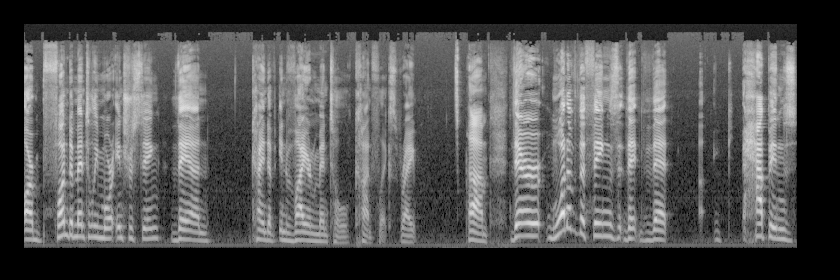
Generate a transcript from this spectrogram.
are fundamentally more interesting than kind of environmental conflicts, right? Um, they're one of the things that that uh, happens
